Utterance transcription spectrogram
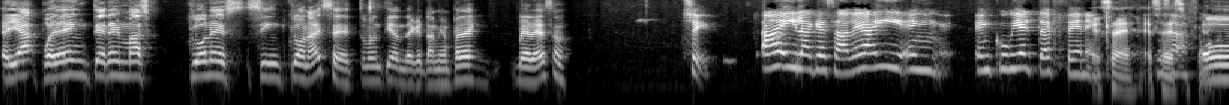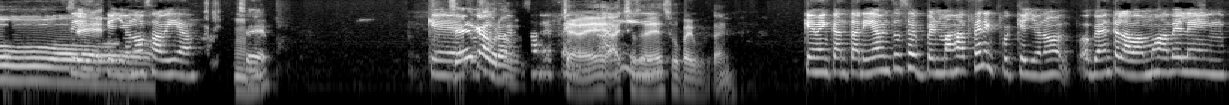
Ellas pueden tener más clones sin clonarse, ¿tú me entiendes? Que también pueden ver eso. Sí. Ah, y la que sale ahí en, encubierta es Fennec. Ese, ese es. Oh, sí, que yo no sabía. Sí. Que, se ve cabrón. Se ve, hecho, se ve súper brutal. Que me encantaría entonces ver más a Fennec, porque yo no, obviamente la vamos a ver en,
